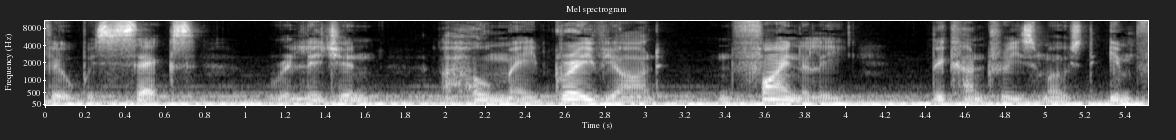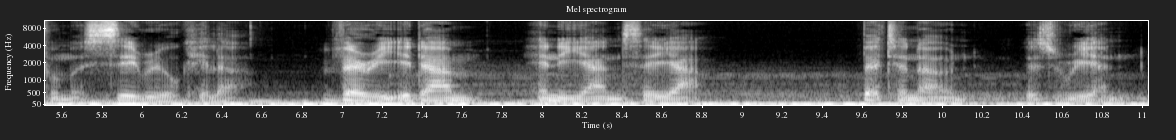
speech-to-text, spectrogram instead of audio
filled with sex, religion, a homemade graveyard, and finally, the country's most infamous serial killer, Very Idam Henyansyah, better known as Rian.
